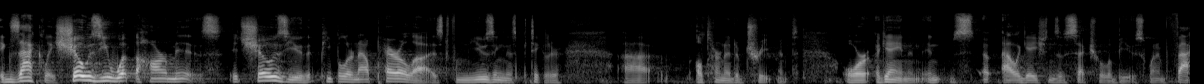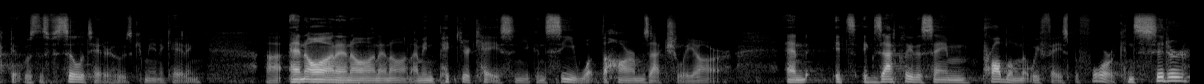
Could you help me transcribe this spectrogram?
exactly shows you what the harm is. It shows you that people are now paralyzed from using this particular uh, alternative treatment. Or again, in, in uh, allegations of sexual abuse, when in fact it was this facilitator who was communicating. Uh, and on and on and on. I mean, pick your case and you can see what the harms actually are. And it's exactly the same problem that we faced before. Consider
